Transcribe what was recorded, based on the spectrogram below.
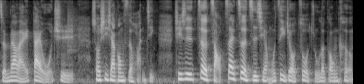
准备要来带我去熟悉一下公司的环境。其实这早在这之前，我自己就有做足了功课，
